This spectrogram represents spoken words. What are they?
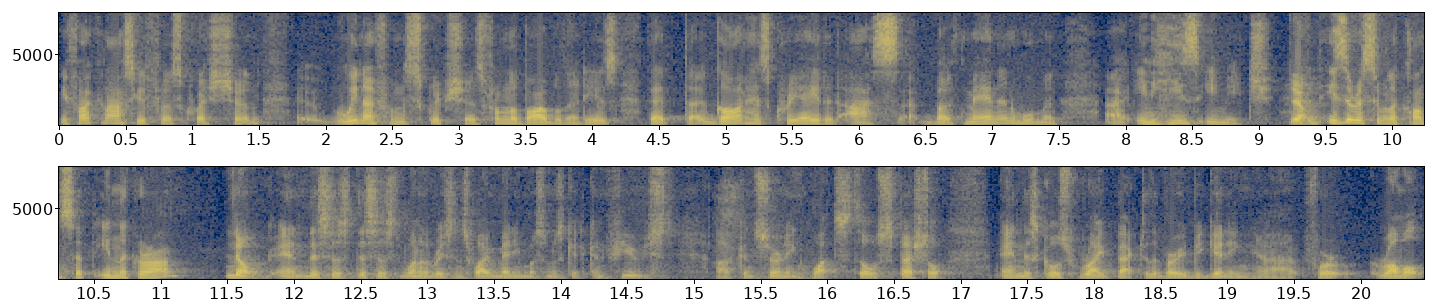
If I can ask you the first question, uh, we know from the scriptures, from the Bible that is, that uh, God has created us, uh, both man and woman, uh, in His image. Yeah. Is there a similar concept in the Quran? No, and this is this is one of the reasons why many Muslims get confused uh, concerning what's so special. And this goes right back to the very beginning. Uh, for Rommel,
